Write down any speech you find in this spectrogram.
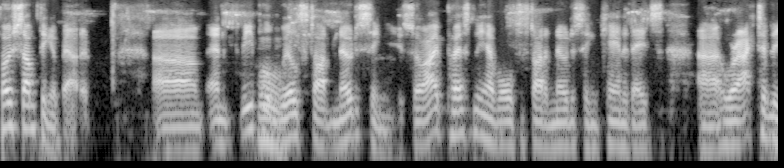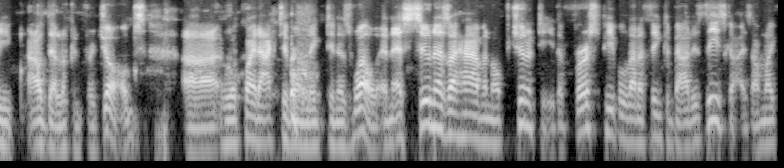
post something about it um, and people Mm. will start noticing you. So I personally have also started noticing candidates uh, who are actively out there looking for jobs, uh, who are quite active on LinkedIn as well. And as soon as I have an opportunity, the first people that I think about is these guys. I'm like,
